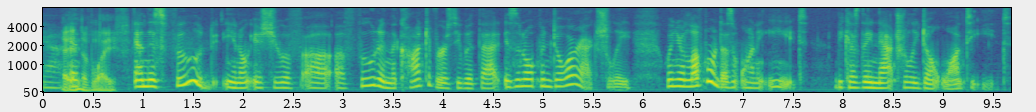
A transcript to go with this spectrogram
Yeah. at And- end of life. And this food, you know, issue of, uh, of food and the controversy with that is an open door, actually. When your loved one doesn't want to eat because they naturally don't want to eat,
